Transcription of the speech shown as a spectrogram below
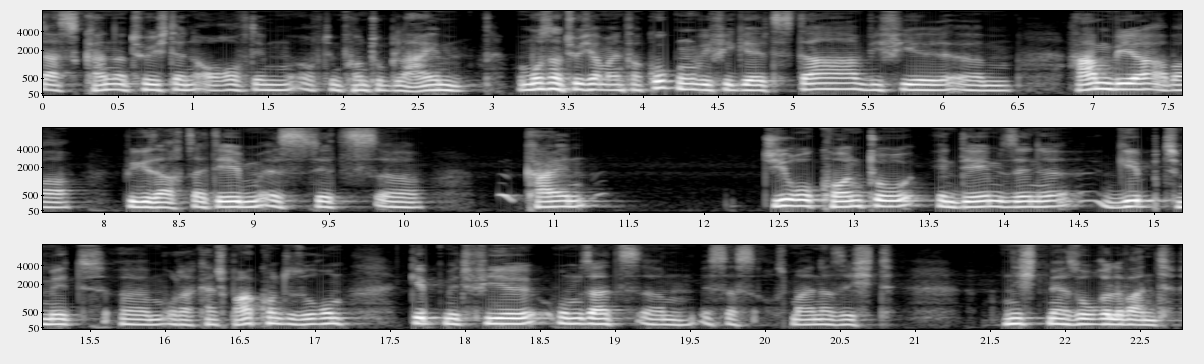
Das kann natürlich dann auch auf dem, auf dem Konto bleiben. Man muss natürlich am einfach gucken, wie viel Geld ist da, wie viel ähm, haben wir. Aber wie gesagt, seitdem es jetzt äh, kein Girokonto in dem Sinne gibt mit, ähm, oder kein Sparkonto so rum, gibt mit viel Umsatz, ähm, ist das aus meiner Sicht nicht mehr so relevant.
